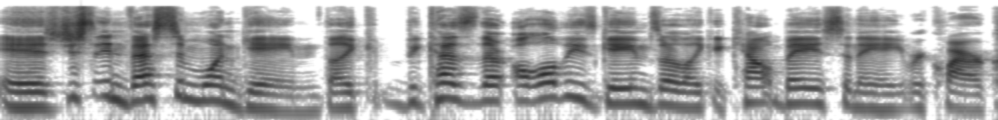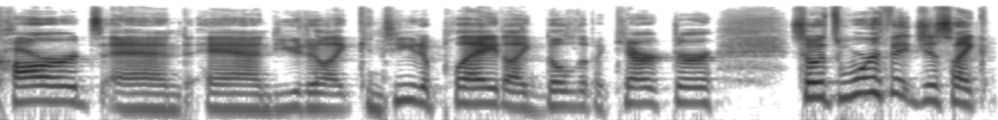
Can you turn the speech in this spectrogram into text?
is just invest in one game. Like because they're all these games are like account based and they require cards and and you to like continue to play to like build up a character. So it's worth it just like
